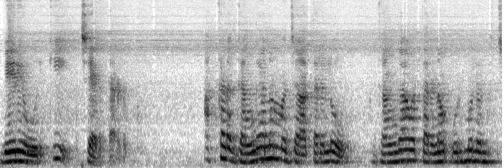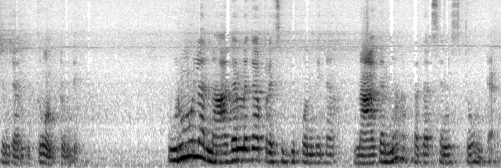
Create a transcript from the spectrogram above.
వేరే ఊరికి చేరతాడు. అక్కడ గంగానమ్మ జాతరలో గంగావతరణం ఉరుముల నృత్యం జరుగుతూ ఉంటుంది. ఉరుముల నాగన్నగా ప్రసిద్ధి పొందిన నాగన్న ప్రదర్శనిస్తూ ఉంటాడు.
